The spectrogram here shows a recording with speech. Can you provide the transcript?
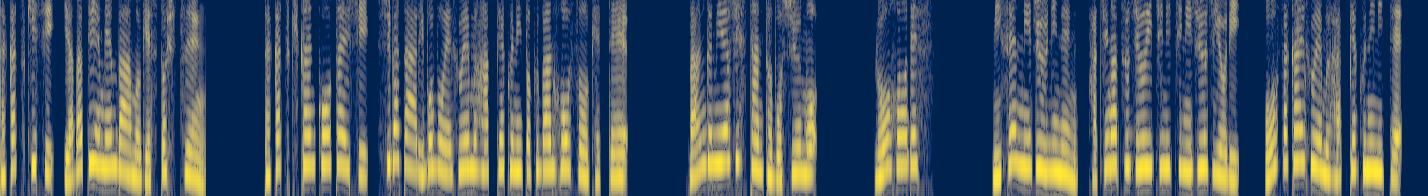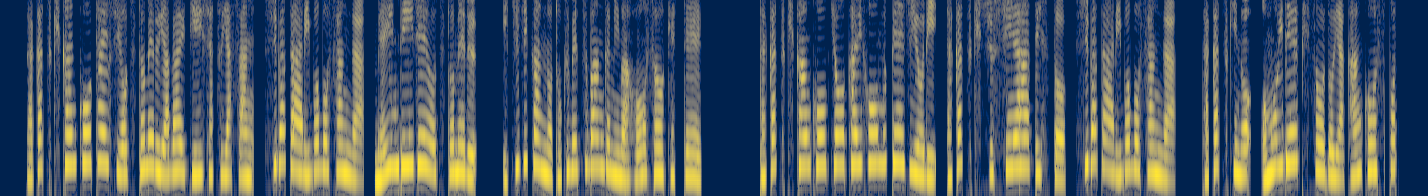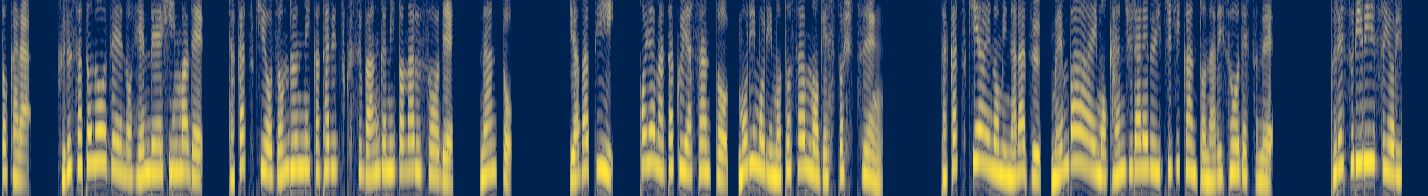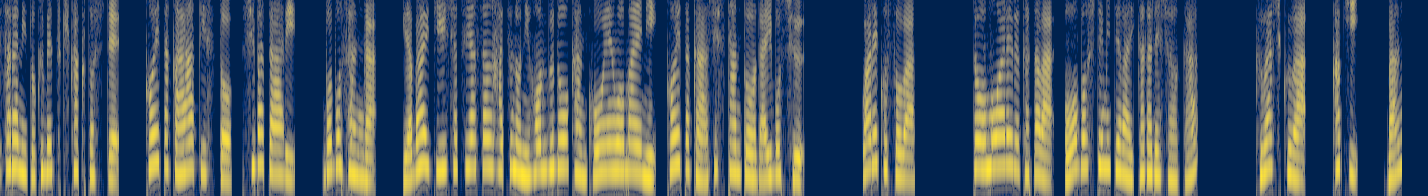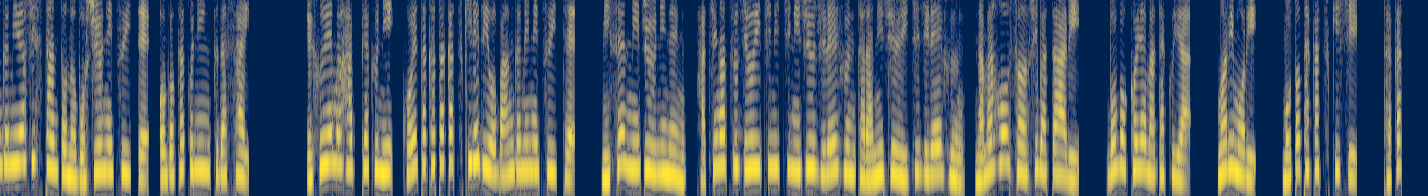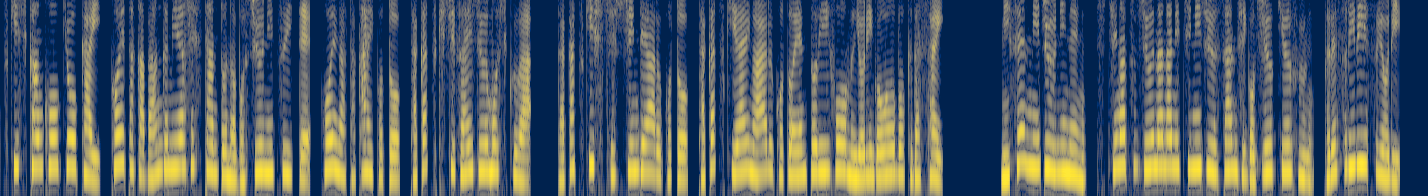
高槻市ヤバティメンバーもゲスト出演。高槻観光大使柴田有ボボ FM800 に特番放送決定。番組アシスタント募集も。朗報です。2022年8月11日20時より、大阪 FM800 ににて、高槻観光大使を務めるヤバい T シャツ屋さん、柴田有ボボさんがメイン DJ を務める1時間の特別番組が放送決定。高槻観光協会ホームページより高槻出身アーティスト柴田有ボボさんが高槻の思い出エピソードや観光スポットから、ふるさと納税の返礼品まで、高槻を存分に語り尽くす番組となるそうで、なんと、ヤバティ、小山拓也さんと森森元さんもゲスト出演。高槻愛のみならず、メンバー愛も感じられる1時間となりそうですね。プレスリリースよりさらに特別企画として、声高アーティスト、柴田あり、ボボさんが、やばい T シャツ屋さん初の日本武道館公演を前に、声高アシスタントを大募集。我こそは、と思われる方は応募してみてはいかがでしょうか？詳しくは、下記、番組アシスタントの募集についてをご確認ください。FM800 に超えた方か月レディオ番組について、2022年8月11日20時0分から21時0分生放送柴田あり、ボボ小山拓也、森森、元高槻市、高槻市観光協会、声高番組アシスタントの募集について、声が高いこと、高槻市在住もしくは、高槻市出身であること、高槻愛があることエントリーフォームよりご応募ください。2022年7月17日23時59分、プレスリリースより、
